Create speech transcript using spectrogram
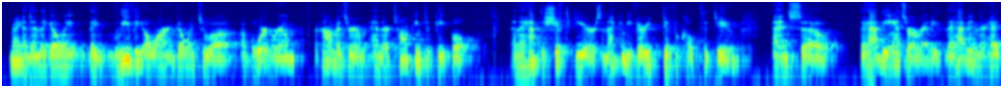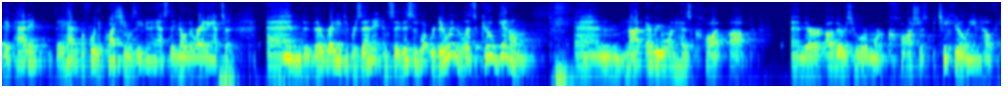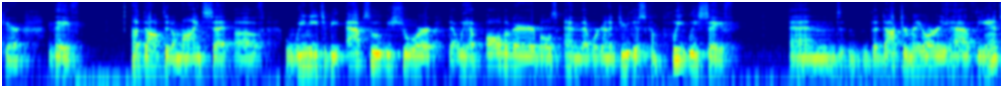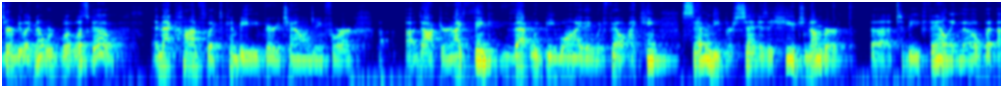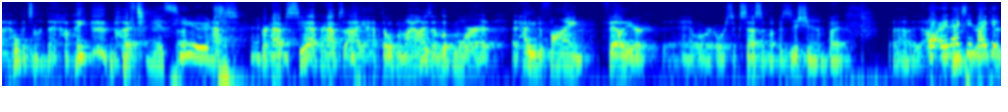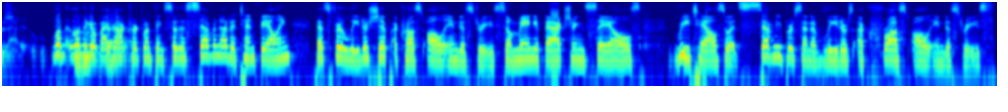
Right. And then they go in, they leave the OR and go into a, a boardroom, a conference room, and they're talking to people and they have to shift gears, and that can be very difficult to do. And so they have the answer already. They have it in their head. They've had it. They had it before the question was even asked. They know the right answer, and mm-hmm. they're ready to present it and say, "This is what we're doing. Let's go get them." And not everyone has caught up, and there are others who are more cautious, particularly in healthcare. They've adopted a mindset of we need to be absolutely sure that we have all the variables and that we're going to do this completely safe and the doctor may already have the answer and be like, no, well, let's go. And that conflict can be very challenging for a doctor. And I think that would be why they would fail. I came 70% is a huge number uh, to be failing though, but I hope it's not that high. But it's uh, huge. Perhaps, perhaps, yeah, perhaps I have to open my eyes and look more at, at how you define failure uh, or, or success of a position. But uh, oh, and actually, if I could, let, let mm-hmm. me go back go and correct one thing. So the seven out of 10 failing, that's for leadership across all industries. So manufacturing, sales, retail. So it's 70% of leaders across all industries.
